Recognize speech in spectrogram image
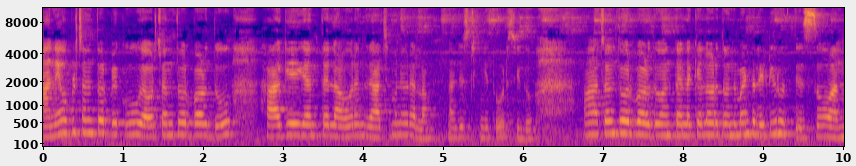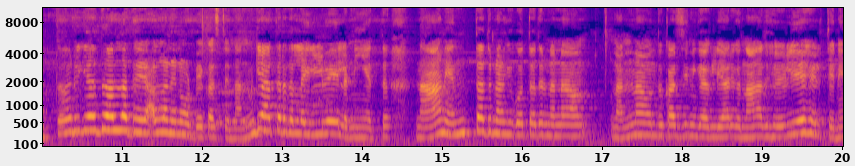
ನಾನೇ ಒಬ್ಳು ಚಂದ ತೋರ್ಬೇಕು, ಅವ್ರು ಚಂದ ತೋರ್ಬಾರ್ದು. ಹಾಗೆ ಹೀಗೆ ಅಂತೆಲ್ಲ ಅವರಂದ್ರೆ ಆಚೆ ಮನೆಯವರಲ್ಲ, ನಾನು ಜಸ್ಟ್ ಹಿಂಗೆ ತೋರಿಸಿದ್ದು. ಚಂದ ತೋರ್ಬಾರ್ದು ಅಂತೆಲ್ಲ ಕೆಲವ್ರದ್ದು ಒಂದು ಮೆಂಟಾಲಿಟಿ ಇರುತ್ತೆ. ಸೊ ಅಂಥವ್ರಿಗೆ ಅದು ಅಲ್ಲದೆ, ಅಲ್ಲನೇ ನೋಡ್ಬೇಕಷ್ಟೇ. ನನಗೆ ಆ ಥರದ್ದೆಲ್ಲ ಇಲ್ಲವೇ ಇಲ್ಲ, ನಿಯತ್. ನಾನು ಎಂಥದ್ದು ನನಗೆ ಗೊತ್ತಾದ್ರೆ ನನ್ನ ನನ್ನ ಒಂದು ಕಸಿನಿಗೆ ಆಗಲಿ, ಯಾರಿಗೂ ನಾನು ಅದು ಹೇಳಿಯೇ ಹೇಳ್ತೇನೆ.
